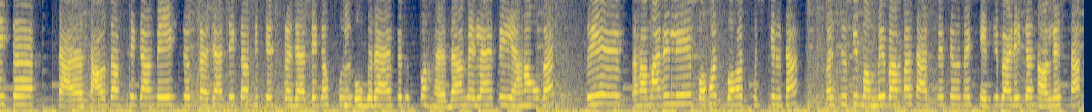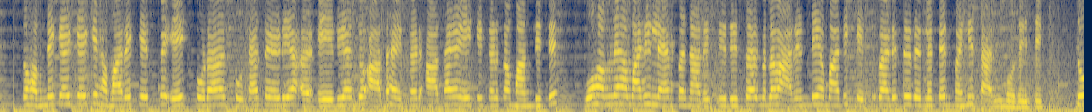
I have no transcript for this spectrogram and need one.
एक साउथ अफ्रीका में एक प्रजाति का, विशेष प्रजाति का फूल उग रहा है, फिर उसको हरदा में लाए फिर यहाँ उगा तो ये हमारे लिए बहुत बहुत मुश्किल था पर चूँकि मम्मी पापा साथ में थे, उन्हें खेती बाड़ी का नॉलेज था तो हमने क्या किया कि हमारे खेत में एक थोड़ा छोटा सा एरिया एरिया जो आधा एकड़, आधा या एक एकड़ का मान लीजिए, वो हमने हमारी लैब बना रही थी रिसर्च मतलब आर हमारी खेती बाड़ी से रिलेटेड वही सारी हो रही थी। तो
